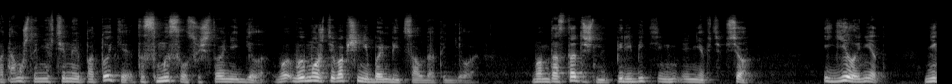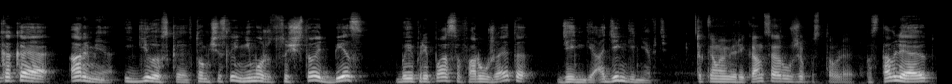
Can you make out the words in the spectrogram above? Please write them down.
Потому что нефтяные потоки – это смысл существования ИГИЛа. Вы, вы можете вообще не бомбить солдат ИГИЛа. Вам достаточно перебить нефть. Все. ИГИЛа нет. Никакая армия ИГИЛовская в том числе не может существовать без боеприпасов, оружия. Это деньги, а деньги – нефть. Так им американцы оружие поставляют. Поставляют.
